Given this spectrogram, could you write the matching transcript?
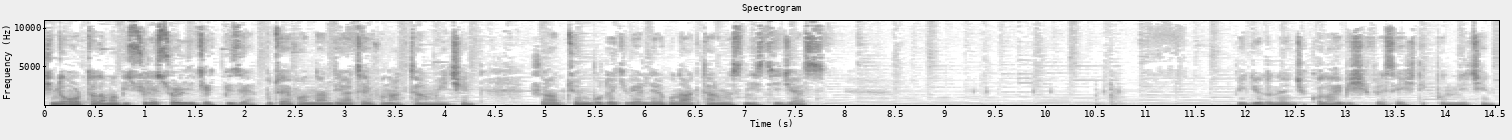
Şimdi ortalama bir süre söyleyecek bize bu telefondan diğer telefona aktarma için. Şu an tüm buradaki verileri buna aktarmasını isteyeceğiz. Videodan önce kolay bir şifre seçtik bunun için.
